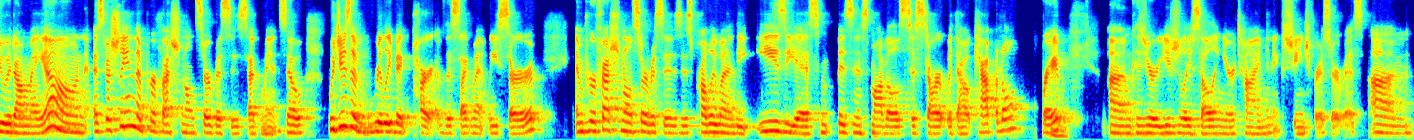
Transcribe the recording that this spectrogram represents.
do it on my own, especially in the professional services segment. So, which is a really big part of the segment we serve. And professional services is probably one of the easiest business models to start without capital, right? Because you're usually selling your time in exchange for a service. Um,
